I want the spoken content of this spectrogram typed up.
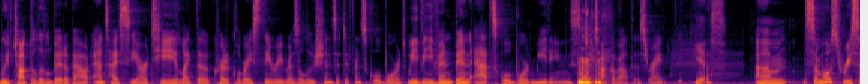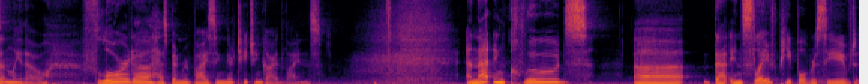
we've talked a little bit about anti CRT, like the critical race theory resolutions at different school boards. We've even been at school board meetings to talk about this, right? Yes. Um, so most recently, though, Florida has been revising their teaching guidelines, and that includes uh, that enslaved people received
